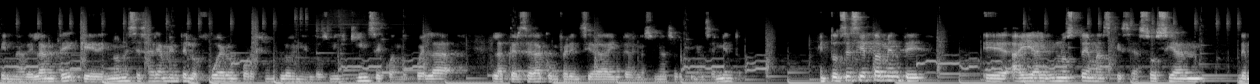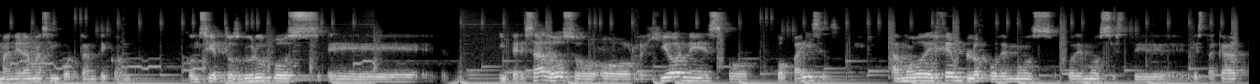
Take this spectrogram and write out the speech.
en adelante, que no necesariamente lo fueron, por ejemplo, en el 2015, cuando fue la, la tercera conferencia internacional sobre financiamiento. Entonces, ciertamente, eh, hay algunos temas que se asocian de manera más importante con, con ciertos grupos eh, interesados o, regiones o, o, países. A modo de ejemplo, podemos, podemos este, destacar,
